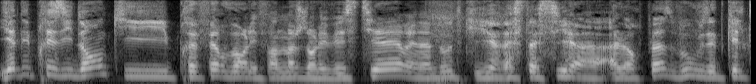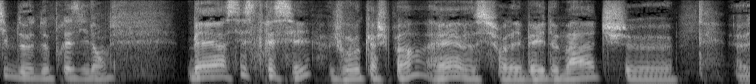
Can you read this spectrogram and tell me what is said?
Il y a des présidents qui préfèrent voir les fins de match dans les vestiaires, il y en d'autres qui restent assis à, leur place. Vous, vous êtes quel type de président? Ben, assez stressé, je vous le cache pas, hein, sur les veilles de match, euh, euh,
